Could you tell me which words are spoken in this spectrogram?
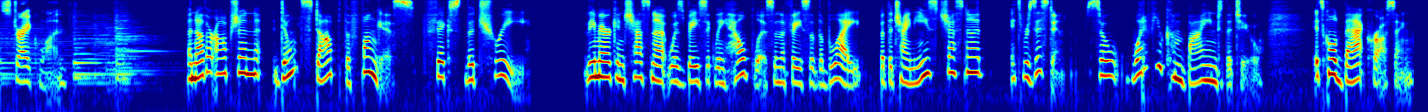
Strike one. Another option don't stop the fungus, fix the tree. The American chestnut was basically helpless in the face of the blight, but the Chinese chestnut, it's resistant. So, what if you combined the two? It's called back crossing,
